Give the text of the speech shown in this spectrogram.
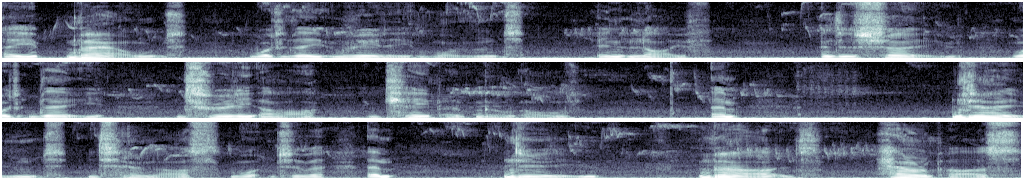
about what they really want in life and to show what they truly are capable of. Um, don't tell us what to uh, um, do, but help us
